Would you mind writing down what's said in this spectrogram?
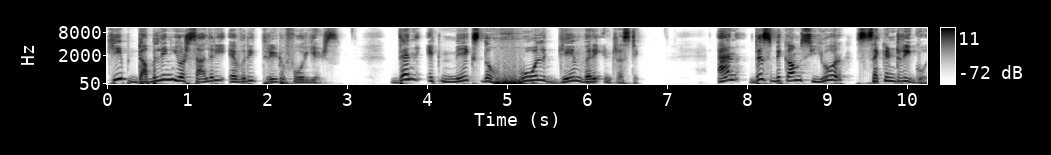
keep doubling your salary every three to four years. Then it makes the whole game very interesting. And this becomes your secondary goal.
